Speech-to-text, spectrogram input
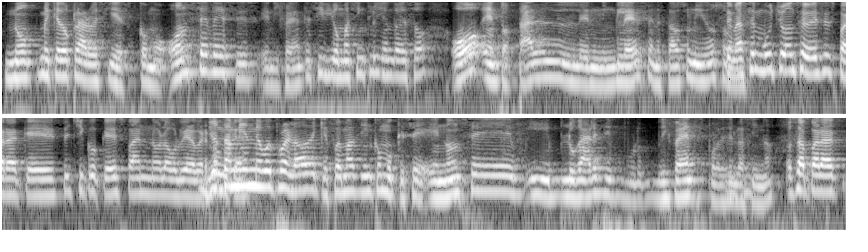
no me quedó claro es si es como 11 veces en diferentes idiomas, incluyendo eso, o en total en inglés en Estados Unidos. Se o- me hace mucho 11 veces para que este chico que es fan no la volviera a ver Yo nunca. también me voy por el lado de que fue más bien como que se en 11 y lugares di- diferentes, por decirlo así, ¿no? O sea, para,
